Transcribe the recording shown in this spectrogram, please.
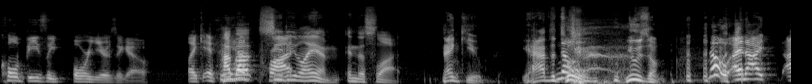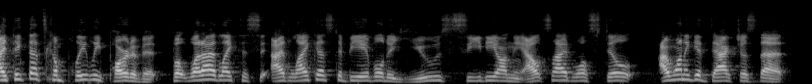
Cole Beasley four years ago. Like if we How had about pri- CeeDee Lamb in the slot? Thank you. You have the No. tool. Use them. no, and I I think that's completely part of it. But what I'd like to see, I'd like us to be able to use CeeDee on the outside while still. I want to give Dak just that,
